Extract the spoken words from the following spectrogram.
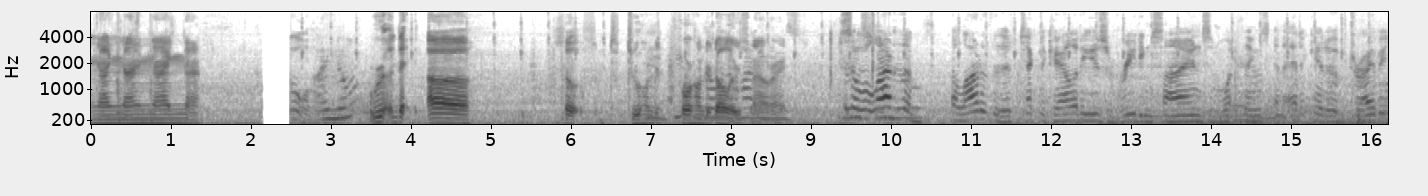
Nah, nah, nah, nah. Cool. I know. Re- th- Uh, so two hundred, four hundred dollars now, right? So a lot of the a lot of the technicalities of reading signs and what things and etiquette of driving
